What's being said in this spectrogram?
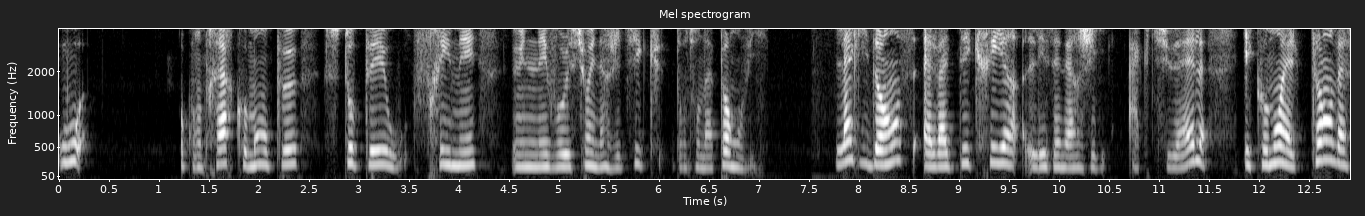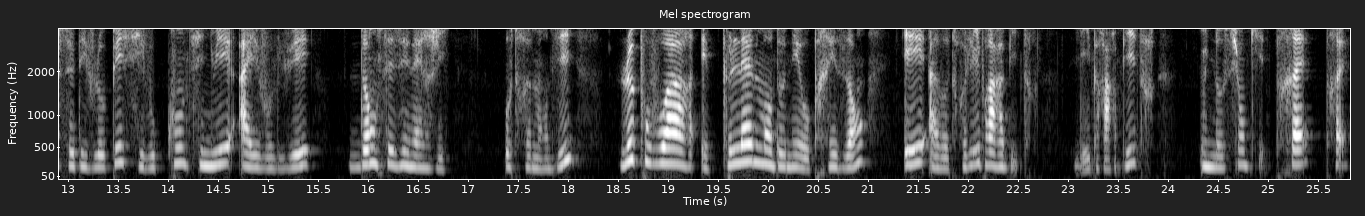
ou au contraire comment on peut stopper ou freiner une évolution énergétique dont on n'a pas envie. La guidance, elle va décrire les énergies actuelles et comment elles tendent à se développer si vous continuez à évoluer dans ces énergies. Autrement dit, le pouvoir est pleinement donné au présent et à votre libre arbitre. Libre arbitre, une notion qui est très très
